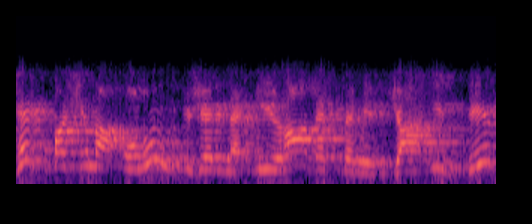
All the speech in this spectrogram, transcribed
tek başına onun üzerine irad etmemiz caizdir.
